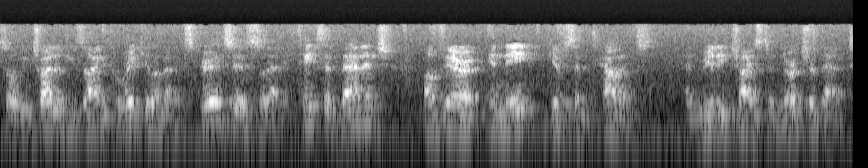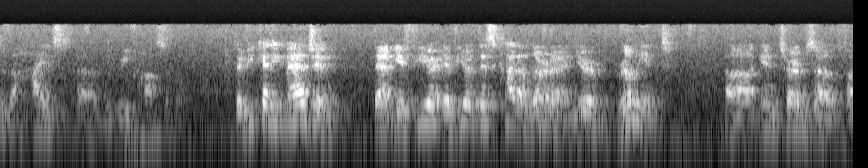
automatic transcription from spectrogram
So we try to design curriculum and experiences so that it takes advantage of their innate gifts and talents and really tries to nurture that to the highest uh, degree possible. So if you can imagine that if you're, if you're this kind of learner and you're brilliant uh, in terms of uh,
